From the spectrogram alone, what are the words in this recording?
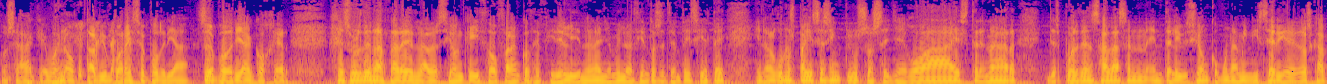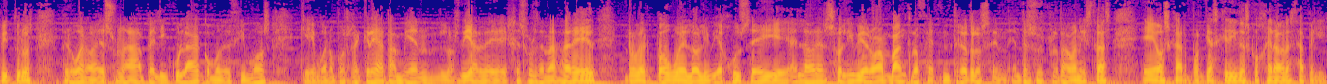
O sea que bueno, también por ahí se podría se podría coger. Jesús de Nazaret, la versión que hizo Franco Cefirelli en el año 1977, en algunos países incluso se llegó a estrenar después de en salas en, en televisión como una miniserie de dos capítulos, pero bueno, es una película, como decimos, que bueno, pues recrea también los días de Jesús de Nazaret, Robert Powell, Olivier Hussey, Laurence Olivier o Anne Bancroft, entre otros, en- entre sus protagonistas. Eh, Oscar, ¿por qué has querido escoger ahora esta peli?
